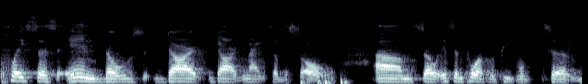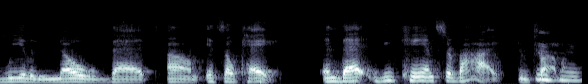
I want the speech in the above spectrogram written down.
place us in those dark, dark nights of the soul. Um, so it's important for people to really know that um, it's okay and that you can survive through trauma. Mm-hmm.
